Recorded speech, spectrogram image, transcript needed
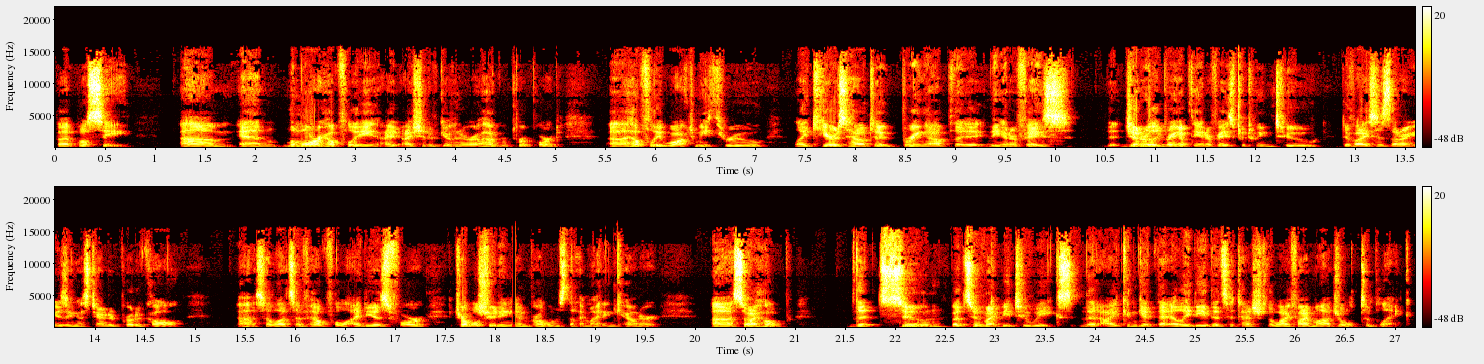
but we'll see. Um, and Limor helpfully, I, I, should have given her a hug report, uh, helpfully walked me through like here's how to bring up the the interface, generally bring up the interface between two devices that aren't using a standard protocol uh, so lots of helpful ideas for troubleshooting and problems that I might encounter. Uh, so I hope that soon, but soon might be two weeks, that I can get the LED that's attached to the Wi-Fi module to blink.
